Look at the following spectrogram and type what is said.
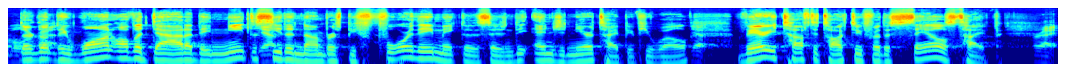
going, they're going, they want all the data. They need to see the numbers before they make the decision. The engineer type, if you will, Yep. very tough to talk to for the sales type, Right,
